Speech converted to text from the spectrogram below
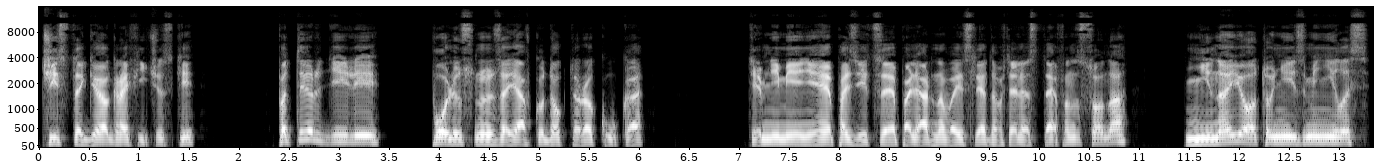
чисто географически, подтвердили полюсную заявку доктора Кука. Тем не менее, позиция полярного исследователя Стефансона ни на йоту не изменилась.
